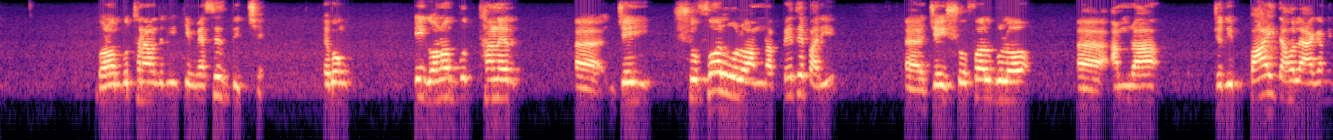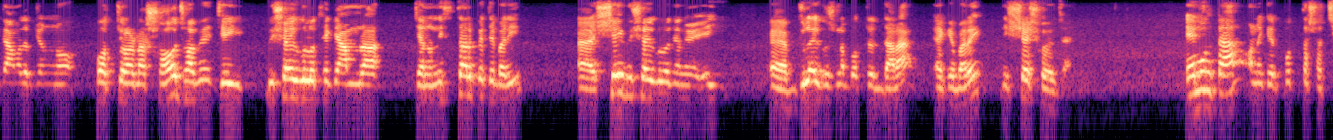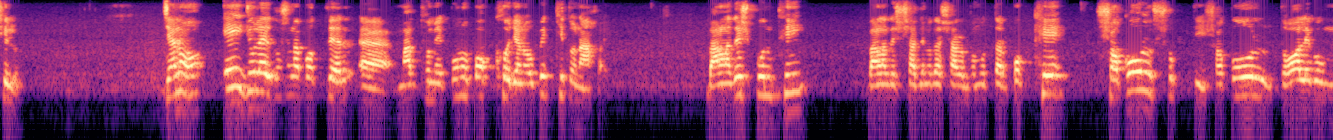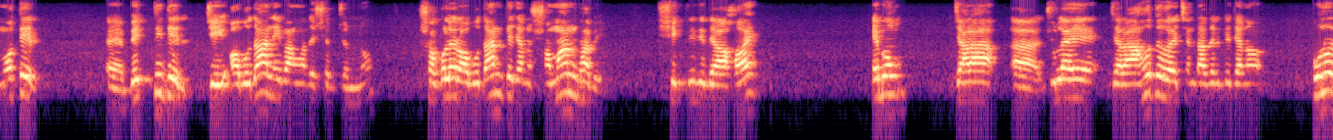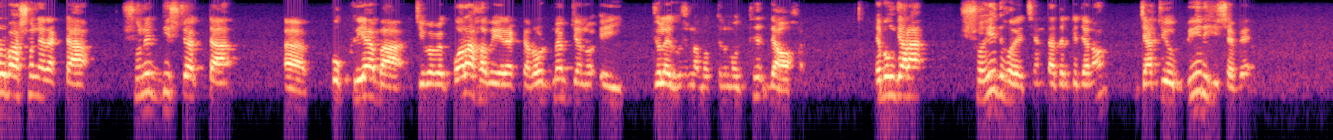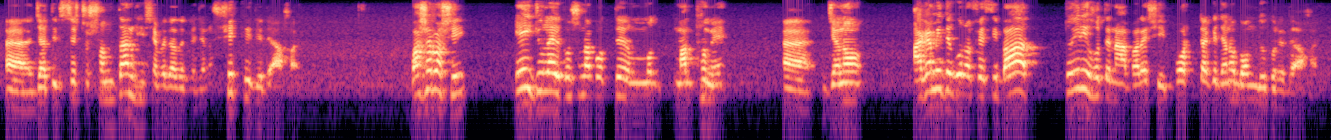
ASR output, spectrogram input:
গণঅভ্যুত্থান আমাদেরকে কি মেসেজ দিচ্ছে? এবং এই গণঅভ্যুত্থানের যেই সুফলগুলো আমরা পেতে পারি যেই সুফলগুলো আমরা যদি পাই তাহলে আগামীতে আমাদের জন্য পথ চলাটা সহজ হবে। যেই বিষয়গুলো থেকে আমরা যেন নিস্তার পেতে পারি সেই বিষয়গুলো যেন এই জুলাই ঘোষণাপত্রের দ্বারা একেবারে নিঃশেষ হয়ে যায়। এমনটা অনেকের প্রত্যাশা ছিল। যেন এই জুলাই ঘোষণাপত্রের মাধ্যমে কোনো পক্ষ যেন উপেক্ষিত না হয়। বাংলাদেশপন্থী বাংলাদেশ স্বাধীনতা সার্বভৌমত্বের পক্ষে সকল শক্তি, সকল দল এবং মতের ব্যক্তিদের যে অবদান এই বাংলাদেশের জন্য, সকলের অবদানকে যেন সমানভাবে স্বীকৃতি দেওয়া হয় এবং যারা জুলাইয়ে যারা আহত হয়েছেন তাদেরকে যেন পুনর্বাসনের একটা সুনির্দিষ্ট একটা প্রক্রিয়া বা যেভাবে করা হবে এর একটা রোডম্যাপ যেন এই জুলাই ঘোষণাপত্রের মধ্যে দেওয়া হয়। এবং যারা শহীদ হয়েছেন তাদেরকে যেন জাতীয় বীর হিসেবে জাতির শ্রেষ্ঠ সন্তান হিসেবে তাদেরকে যেন স্বীকৃতি দেওয়া হয়। পাশাপাশি এই জুলাই ঘোষণাপত্রের মাধ্যমে যেন আগামীতে কোনো ফেসিবাদ তৈরি হতে না পারে, সেই পথটাকে যেন বন্ধ করে দেওয়া হয়।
